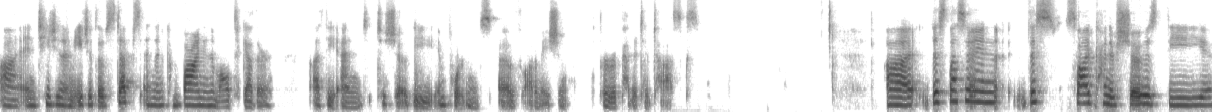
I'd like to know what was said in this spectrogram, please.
uh, and teaching them each of those steps and then combining them all together at the end to show the importance of automation for repetitive tasks. Uh, this lesson, this slide kind of shows the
